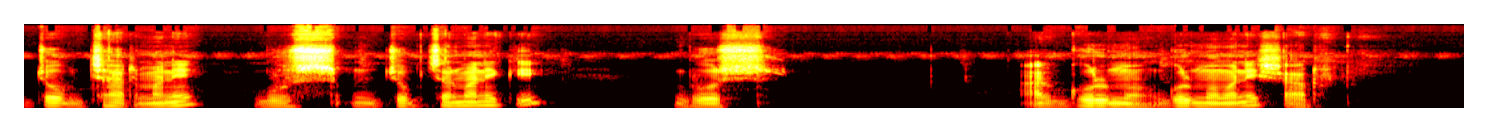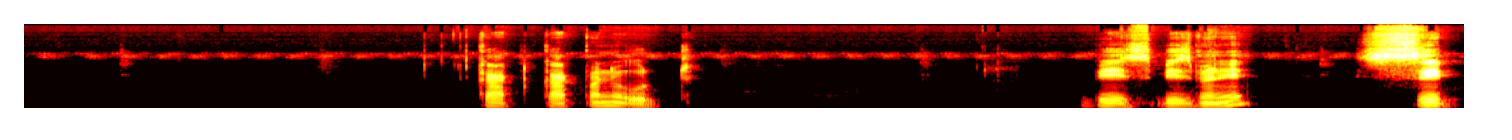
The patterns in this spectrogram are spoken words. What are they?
ঝোপঝাড় মানে বুশ ঝোপঝাড় মানে কি? বুশ. আর গুল্ম গুল্ম মানে সার্ফ কাঠ কাঠ মানে উড। বীজ বীজ মানে সিড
